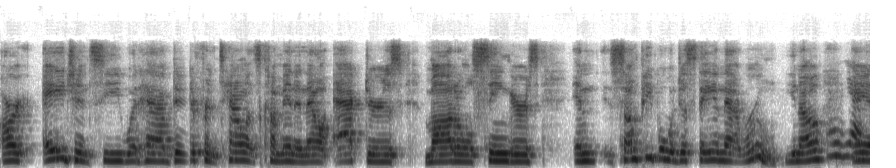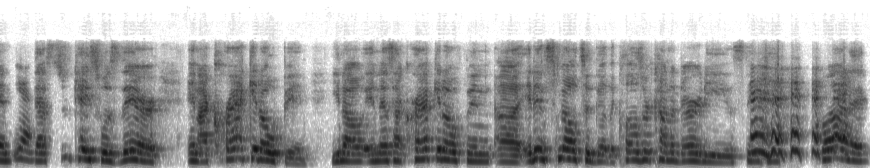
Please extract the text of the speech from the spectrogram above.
our agency would have different talents come in and out actors models singers and some people would just stay in that room you know? Oh, yeah, and yeah. that suitcase was there and i crack it open you know? And as i crack it open uh, it didn't smell too good. The clothes were kind of dirty and stinky but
